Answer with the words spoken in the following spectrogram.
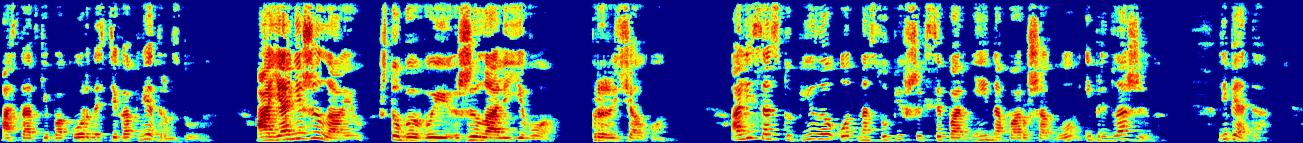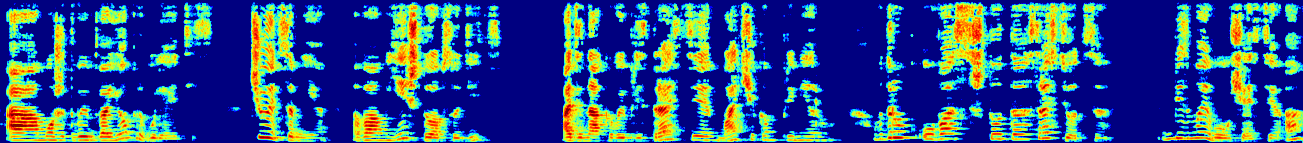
Остатки покорности как ветром сдуло. «А я не желаю, чтобы вы желали его», – прорычал он. Алиса отступила от насупившихся парней на пару шагов и предложила. «Ребята, а может, вы вдвоем прогуляетесь? Чуется мне, вам есть что обсудить? Одинаковые пристрастия к мальчикам, к примеру. Вдруг у вас что-то срастется? Без моего участия, а?»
